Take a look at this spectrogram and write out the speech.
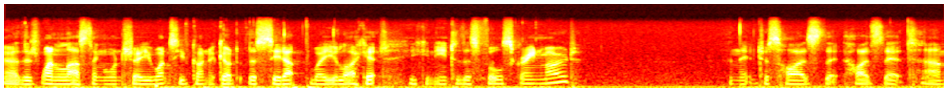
Uh, there's one last thing I want to show you. Once you've kind of got this set up the way you like it, you can enter this full screen mode, and that just hides that hides that um,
